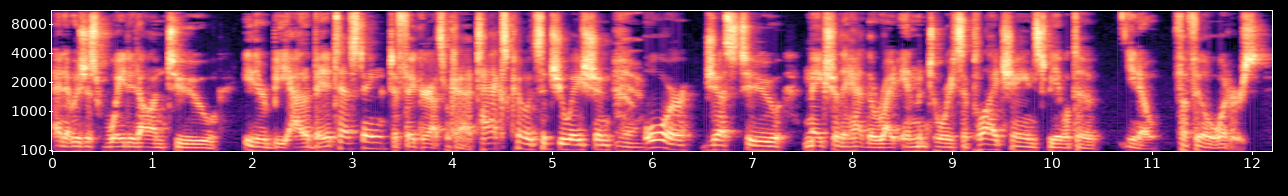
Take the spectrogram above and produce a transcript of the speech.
and it was just waited on to either be out of beta testing to figure out some kind of tax code situation Yeah. or just to make sure they had the right inventory supply chains to be able to, you know, fulfill orders.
